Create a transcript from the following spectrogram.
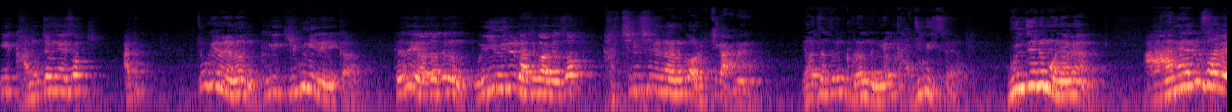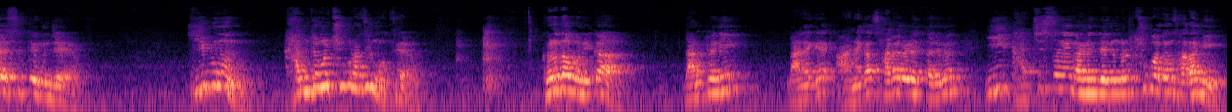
이 감정에서 기- 아주 쪼개면은 그게 기분이 되니까. 그래서 여자들은 의미를 가져가면서 가치를 실현하는 거 어렵지가 않아요. 여자들은 그런 능력을 가지고 있어요. 문제는 뭐냐면 아내를 사별했을 때 문제예요. 기분은 감정을 추구하지 못해요. 그러다 보니까 남편이 만약에 아내가 사별을 했다면 이 가치성에 관련되는 걸 추구하던 사람이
